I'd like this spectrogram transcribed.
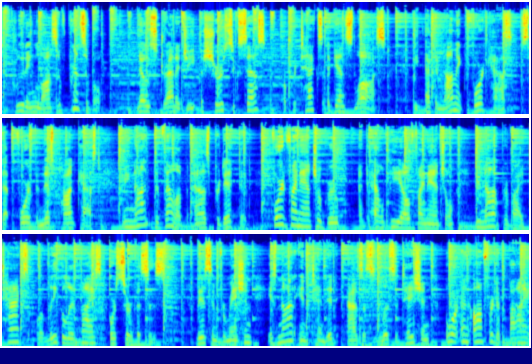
including loss of principal. No strategy assures success or protects against loss. The economic forecasts set forth in this podcast may not develop as predicted. Ford Financial Group and LPL Financial do not provide tax or legal advice or services. This information is not intended as a solicitation or an offer to buy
